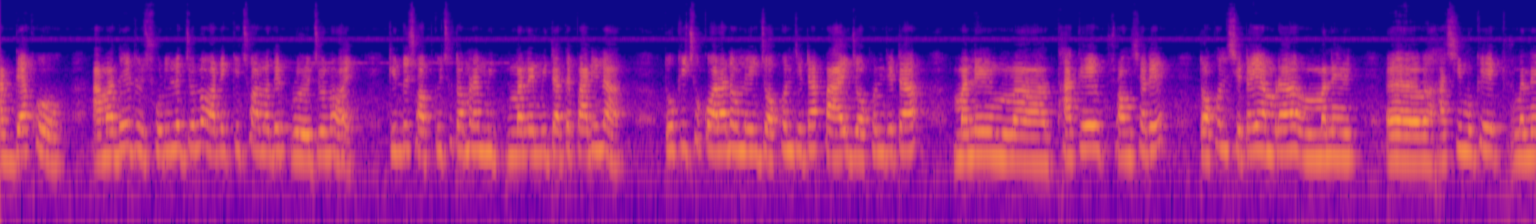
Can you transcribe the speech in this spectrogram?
আর দেখো, আমাদের শরীরের জন্য অনেক কিছু আমাদের প্রয়োজন হয়, কিন্তু সব কিছু তো আমরা মানে মিটাতে পারি না। তো কিছু করারও নেই, যখন যেটা পাই, যখন যেটা মানে থাকে সংসারে, তখন সেটাই আমরা মানে হাসি মুখে মানে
